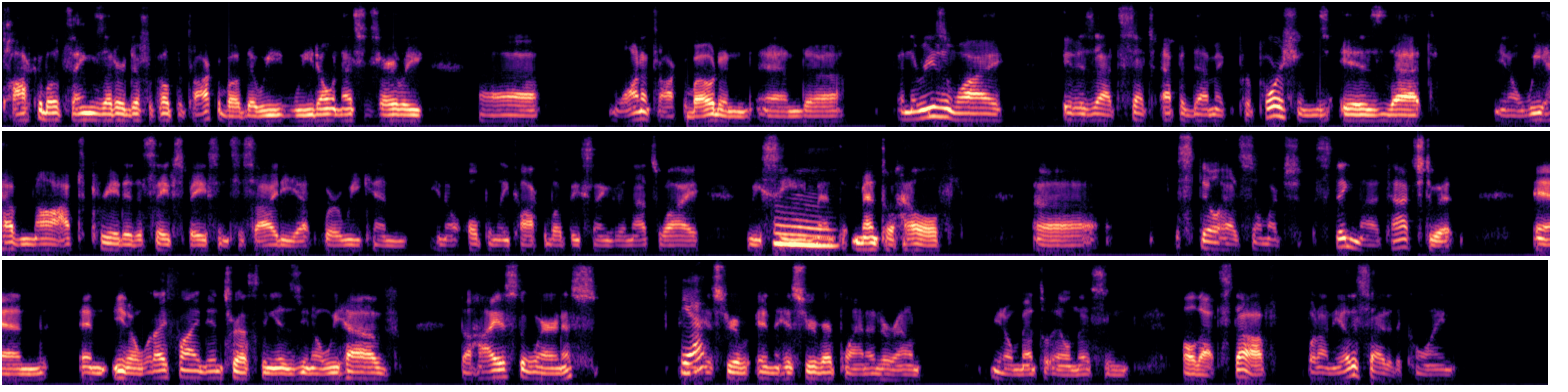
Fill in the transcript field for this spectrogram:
talk about things that are difficult to talk about that we, we don't necessarily, uh, want to talk about and and uh, and the reason why it is at such epidemic proportions is that you know we have not created a safe space in society yet where we can you know openly talk about these things and that's why we see mm. ment- mental health uh, still has so much stigma attached to it and and you know what i find interesting is you know we have the highest awareness in yeah. the history of in the history of our planet around you know mental illness and all that stuff. But on the other side of the coin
